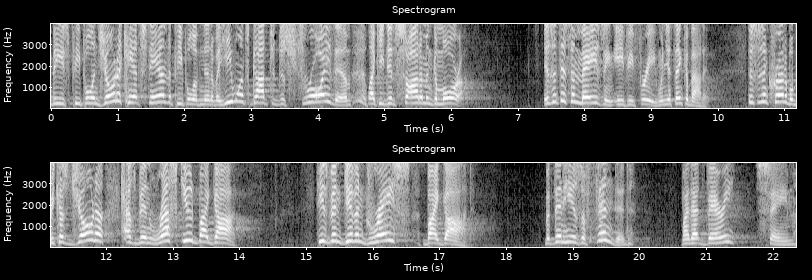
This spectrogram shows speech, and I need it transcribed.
these people. And Jonah can't stand the people of Nineveh. He wants God to destroy them like he did Sodom and Gomorrah. Isn't this amazing, EV Free, when you think about it? This is incredible because Jonah has been rescued by God. He's been given grace by God. But then he is offended by that very same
